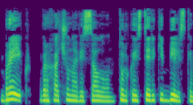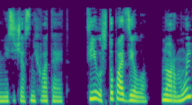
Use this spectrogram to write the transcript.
«Брейк!» — горхочу на весь салон. Только истерики Бельской мне сейчас не хватает. «Фил, что по делу?» «Нормуль?»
